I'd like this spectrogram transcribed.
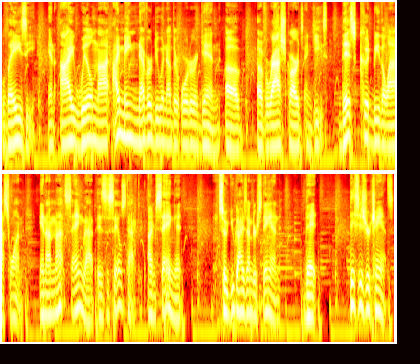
lazy and I will not I may never do another order again of of rash guards and geese. This could be the last one. And I'm not saying that as a sales tactic. I'm saying it so you guys understand that this is your chance.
